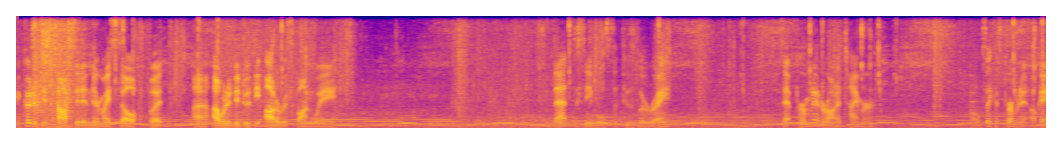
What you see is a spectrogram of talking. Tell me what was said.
I could've just tossed it in there myself, but... Uh, I wanted to do it the auto-respawn way. So that disables the Fizzler, right? Is that permanent or on a timer? Oh, looks like it's permanent, okay.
